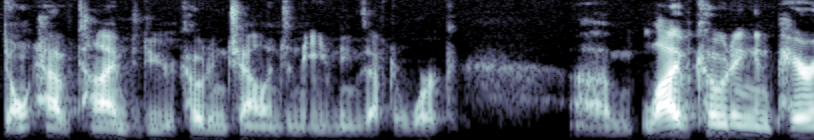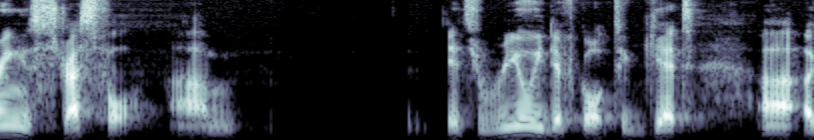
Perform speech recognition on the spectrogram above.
don't have time to do your coding challenge in the evenings after work. Um, live coding and pairing is stressful. Um, it's really difficult to get uh, a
